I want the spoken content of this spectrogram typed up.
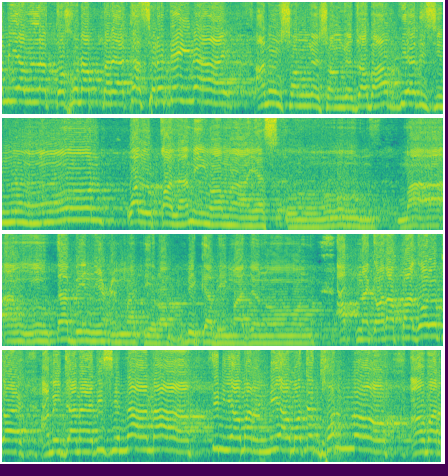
আমি আল্লাহ তখন আপনার একা ছেড়ে দেই নাই। আমি সঙ্গে সঙ্গে জবাব দিয়ে দিছি, নুন, ওয়াল কলামি ওয়া মা ইয়াসকুন মা আনতা রাব্বিকা বিমাজনুন। আপনাকে ওরা পাগল কয়? আমি জানাই দিছি, না না, তিনি আমার নিয়ামতে ধন্য। আমার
